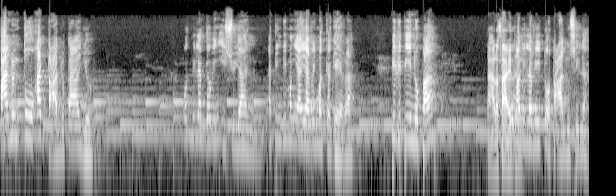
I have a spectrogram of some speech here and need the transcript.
Panuntukan, talo tayo. Huwag nilang gawing issue yan at hindi mangyayaring magkagera. Pilipino pa, Talo tayo subukan nila rito, talo sila.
